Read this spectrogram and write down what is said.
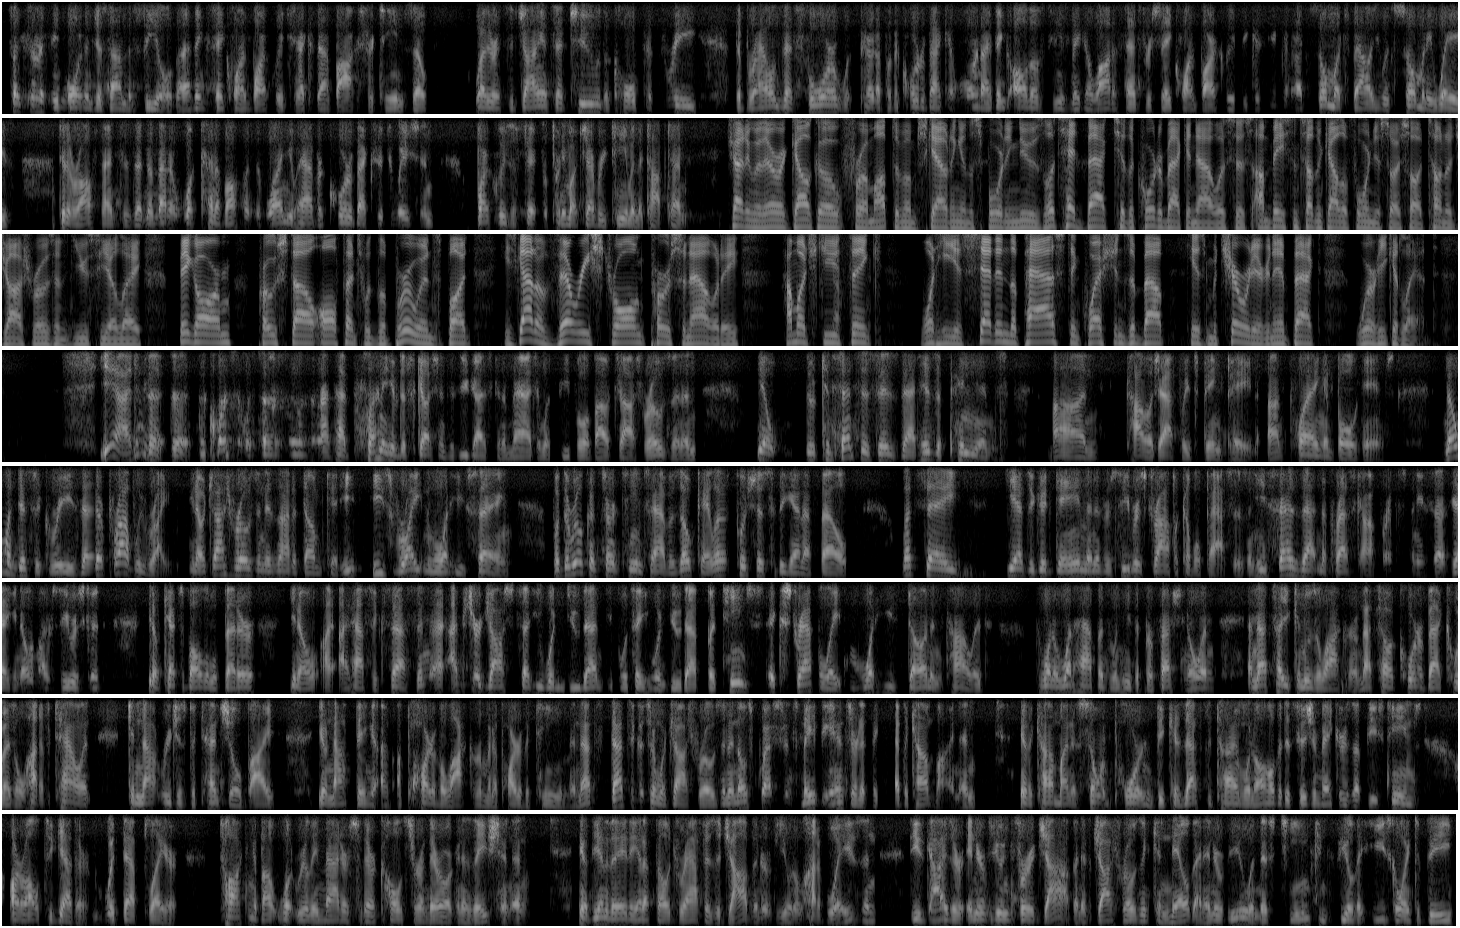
sometimes means more than just on the field. And I think Saquon Barkley checks that box for teams. So whether it's the Giants at two, the Colts at three, the Browns at four, paired up with a quarterback at one. I think all those teams make a lot of sense for Saquon Barkley because he can add so much value in so many ways to their offenses that no matter what kind of offensive line you have or quarterback situation, Barkley's a fit for pretty much every team in the top 10. Chatting with Eric Galko from Optimum Scouting and the Sporting News. Let's head back to the quarterback analysis. I'm based in Southern California, so I saw a ton of Josh Rosen at UCLA. Big arm, pro style offense with the Bruins, but he's got a very strong personality. How much do you think what he has said in the past and questions about his maturity are going to impact where he could land? Yeah, I think the, the, the question with Josh Rosen, I've had plenty of discussions, as you guys can imagine, with people about Josh Rosen. And, you know, the consensus is that his opinions on college athletes being paid, on playing in bowl games, no one disagrees that they're probably right. You know, Josh Rosen is not a dumb kid. He he's right in what he's saying. But the real concern teams have is okay, let's push this to the NFL. Let's say he has a good game and his receivers drop a couple passes, and he says that in the press conference, and he says, "Yeah, you know what, my receivers could, you know, catch the ball a little better." You know, I, I'd have success. And I, I'm sure Josh said he wouldn't do that, and people would say he wouldn't do that. But teams extrapolate from what he's done in college to wonder what happens when he's a professional, and and that's how you can lose a locker room. That's how a quarterback who has a lot of talent cannot reach his potential by, you know, not being a, a part of a locker room and a part of a team. And that's that's a concern with Josh Rosen. And those questions may be answered at the at the combine. And you know, the combine is so important because that's the time when all the decision makers of these teams are all together with that player talking about what really matters to their culture and their organization. And you know, at the end of the day, the NFL draft is a job interview in a lot of ways, and these guys are interviewing for a job. And if Josh Rosen can nail that interview, and this team can feel that he's going to be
